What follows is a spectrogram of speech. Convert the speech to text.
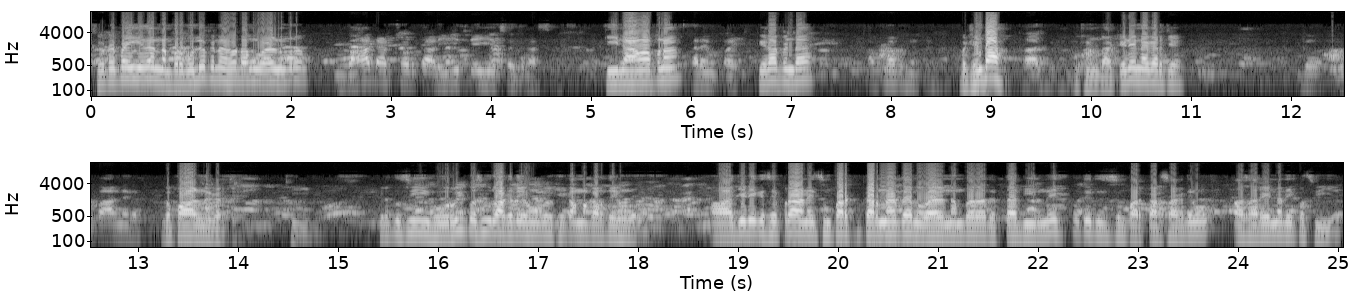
ਛੋਟੇ ਭਾਈ ਇਹਦਾ ਨੰਬਰ ਬੋਲਿਓ ਕਿੰਨਾ ਤੁਹਾਡਾ ਮੋਬਾਈਲ ਨੰਬਰ 62848 ਜੀ 23184 ਕੀ ਨਾਮ ਆਪਣਾ? ਹਰਮ ਭਾਈ। ਕਿਹੜਾ ਪਿੰਡ ਹੈ ਆਪਣਾ ਬਠਿੰਡਾ। ਬਠਿੰਡਾ? ਰਾਜਪੁਰ ਬਠਿੰਡਾ। ਕਿਹੜੇ ਨਗਰ 'ਚ? ਗੋਪਾਲ ਨਗਰ ਗੋਪਾਲ ਨਗਰ 'ਚ। ਠੀਕ। ਹੈ ਫਿਰ ਤੁਸੀਂ ਹੋਰ ਵੀ ਪਸ਼ੂ ਰੱਖਦੇ ਹੋਵੋਗੇ, ਉੱਥੇ ਕੰਮ ਕਰਦੇ ਹੋਵੋਗੇ। ਆ, ਜਿਹੜੇ ਕਿਸੇ ਭਰਾ ਨੇ ਸੰਪਰਕ ਕਰਨਾ ਤਾਂ ਮੋਬਾਈਲ ਨੰਬਰ ਦਿੱਤਾ ਵੀਰ ਨੇ ਉਹਤੇ ਤੁਸੀਂ ਸੰਪਰਕ ਕਰ ਸਕਦੇ ਹੋ। ਆ, ਸਾਰੇ ਇਹਨਾਂ ਦੇ ਪਸ਼ੂ ਹੀ ਆ।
